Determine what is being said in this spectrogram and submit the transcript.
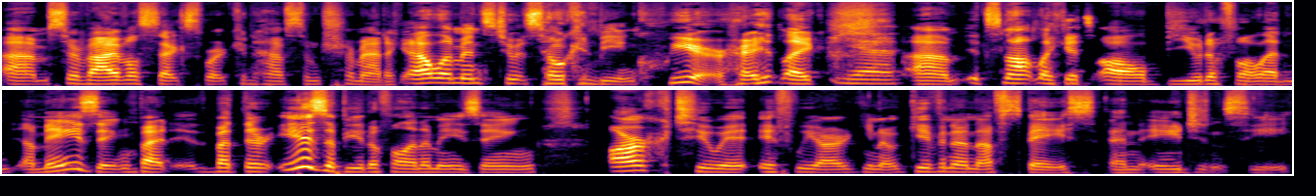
um, survival sex work can have some traumatic elements to it, so can being queer, right? Like Yeah. um, it's not like it's all beautiful and amazing, but but there is a beautiful and amazing arc to it if we are, you know, given enough space and agency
